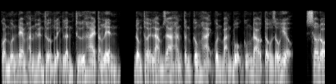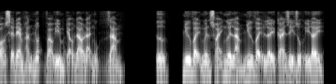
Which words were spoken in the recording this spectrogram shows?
còn muốn đem hắn huyền thưởng lệnh lần thứ hai tăng lên, đồng thời làm ra hắn tấn công hải quân bản bộ cũng đào tẩu dấu hiệu, sau đó sẽ đem hắn nhốt vào ỉm kẹo đao đại ngục giam. Ừ, như vậy nguyên soái ngươi làm như vậy lấy cái gì dụng ý đây?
